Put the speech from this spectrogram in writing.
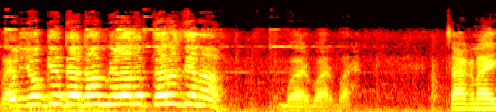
बर. पण योग्य द- दाम मिळालं तरच देणार. बर बर बर. चांगला आहे.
